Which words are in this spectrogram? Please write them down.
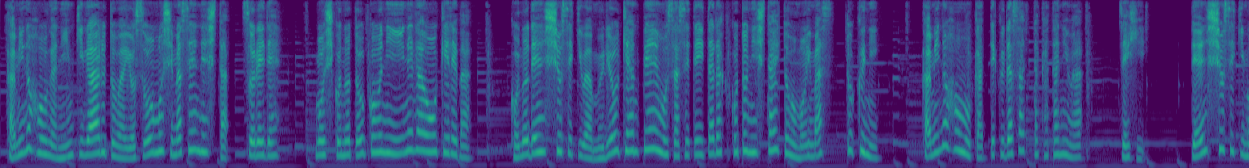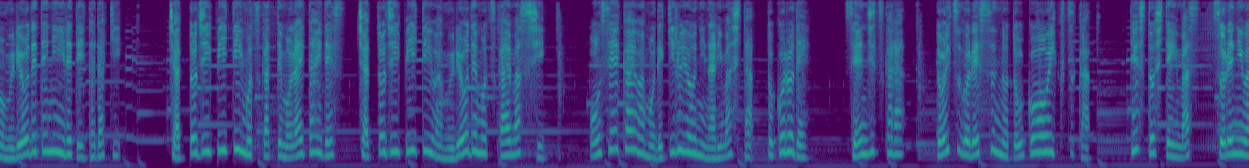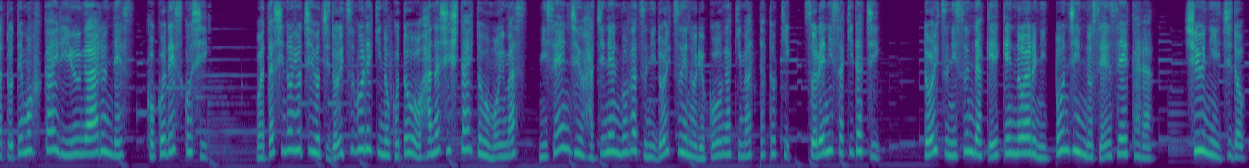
紙の方が人気があるとは予想もしませんでした。それで、もしこの投稿にいいねが多ければ、この電子書籍は無料キャンペーンをさせていただくことにしたいと思います。特に、紙の本を買ってくださった方には、ぜひ、電子書籍も無料で手に入れていただき、チャット GPT も使ってもらいたいです。チャット GPT は無料でも使えますし、音声会話もできるようになりました。ところで、先日からドイツ語レッスンの投稿をいくつかテストしています。それにはとても深い理由があるんです。ここで少し私のよちよちドイツ語歴のことをお話ししたいと思います。2018年5月にドイツへの旅行が決まった時、それに先立ち、ドイツに住んだ経験のある日本人の先生から、週に一度、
